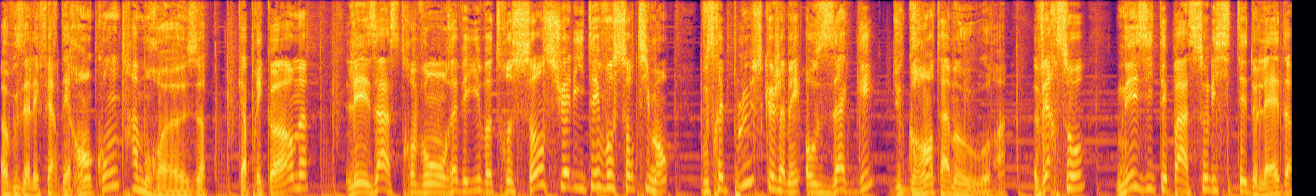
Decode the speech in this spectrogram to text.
Vous allez faire des rencontres amoureuses. Capricorne, les astres vont réveiller votre sensualité, vos sentiments. Vous serez plus que jamais aux aguets du grand amour. Verseau, N'hésitez pas à solliciter de l'aide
